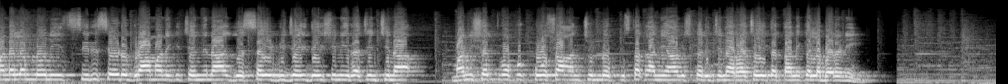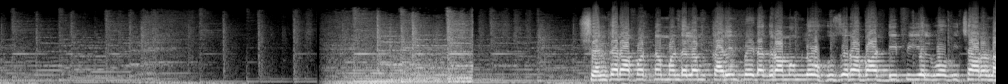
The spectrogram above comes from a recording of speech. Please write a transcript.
మండలంలోని సిరిసేడు గ్రామానికి చెందిన ఎస్ఐ విజయ్ దేశిని రచించిన మనిషత్వపు కోస అంచుల్లో పుస్తకాన్ని ఆవిష్కరించిన రచయిత తనికెళ్ళ భరణి. శంకరాపట్నం మండలం కరీంపేట గ్రామంలో హుజురాబాద్ డిపిఎల్ఓ విచారణ.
